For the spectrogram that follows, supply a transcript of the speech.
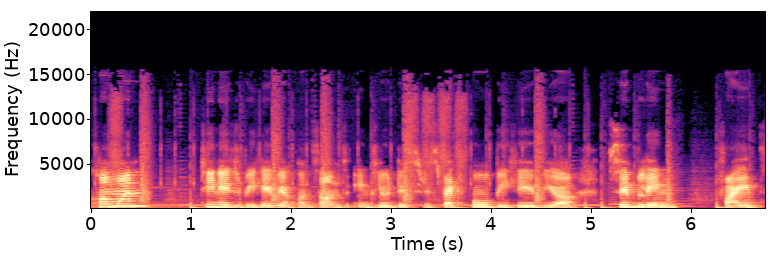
common teenage behavior concerns include disrespectful behavior, sibling fights,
